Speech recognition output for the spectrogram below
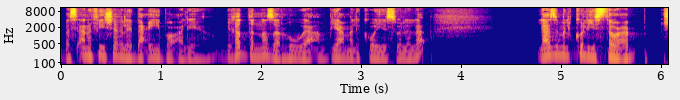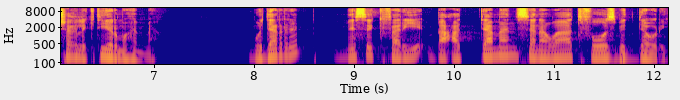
بس أنا في شغلة بعيبه عليها. بغض النظر هو عم بيعمل كويس ولا لا لازم الكل يستوعب شغلة كتير مهمة. مدرب مسك فريق بعد 8 سنوات فوز بالدوري.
